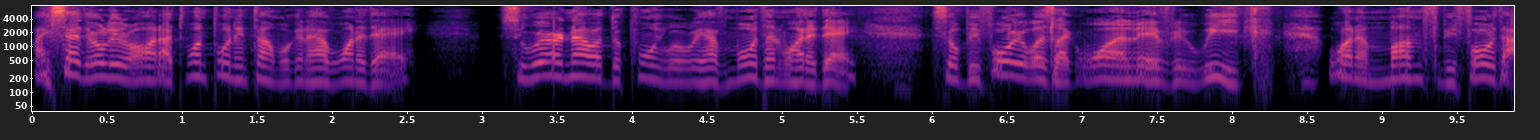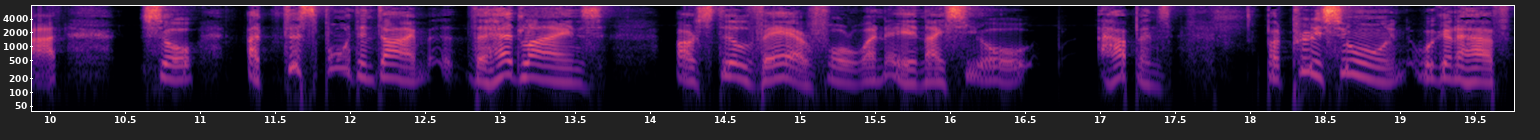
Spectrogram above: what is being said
I said earlier on, at one point in time, we're going to have one a day. So we are now at the point where we have more than one a day. So before it was like one every week, one a month before that. So at this point in time, the headlines are still there for when an ICO happens. But pretty soon we're going to have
